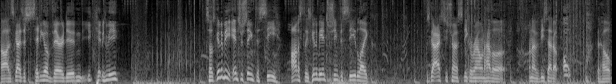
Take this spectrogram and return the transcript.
Oh, this guy's just sitting up there, dude. Are you kidding me? So it's going to be interesting to see. Honestly, it's going to be interesting to see, like, this guy actually trying to sneak around and have a, and have a set up. Oh, good help.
